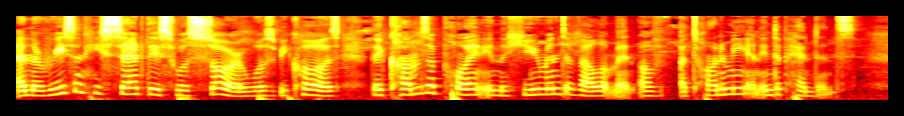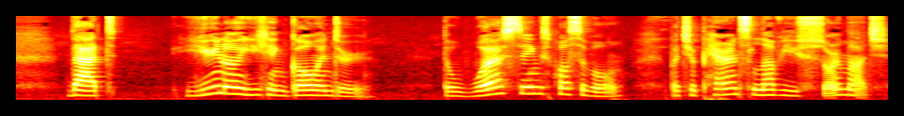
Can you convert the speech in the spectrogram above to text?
the reason he said this was so was because there comes a point in the human development of autonomy and independence that you know you can go and do the worst things possible, but your parents love you so much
